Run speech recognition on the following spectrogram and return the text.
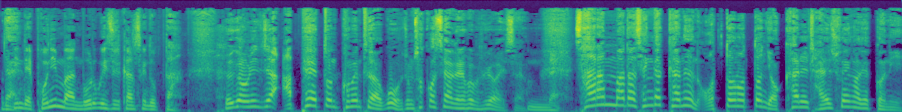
네. 인데 본인만 모르고 있을 가능성이 높다. 여기가 우리 이제 앞에 했던 코멘트하고 좀 섞어 생각을 해볼 필요가 있어요. 네. 사람마다 생각하는 어떤 어떤 역할을 잘 수행하겠거니,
